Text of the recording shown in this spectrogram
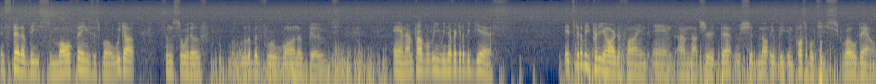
instead of these small things as well, we got some sort of a little bit for one of those. And I'm probably we never gonna be guess. It's gonna be pretty hard to find, and I'm not sure that should not be impossible to scroll down.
